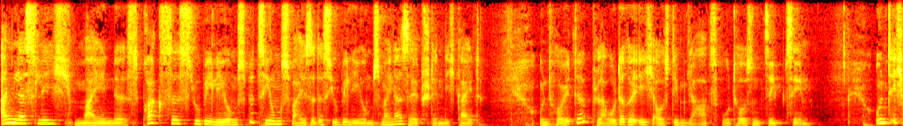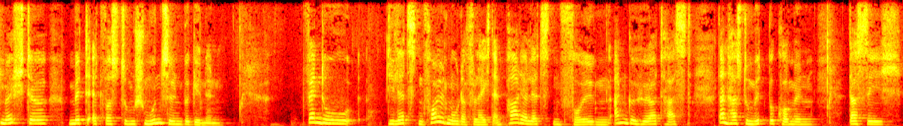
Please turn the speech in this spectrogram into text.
anlässlich meines Praxisjubiläums bzw. des Jubiläums meiner Selbstständigkeit. Und heute plaudere ich aus dem Jahr 2017. Und ich möchte mit etwas zum Schmunzeln beginnen. Wenn du die letzten Folgen oder vielleicht ein paar der letzten Folgen angehört hast, dann hast du mitbekommen, dass ich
